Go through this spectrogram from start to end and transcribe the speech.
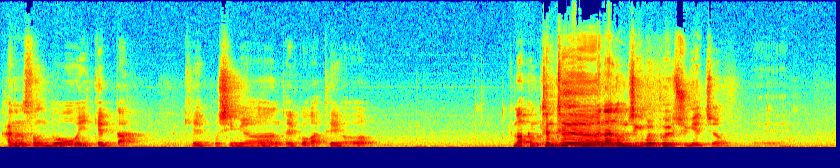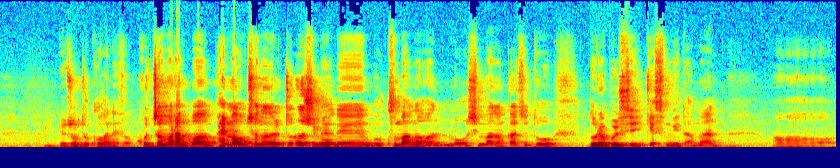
가능성도 있겠다 이렇게 보시면 될 것 같아요. 그만큼 튼튼한 움직임을 보여주겠죠. 요 정도 구간에서 고점을 한번 85,000원을 뚫어주면은 뭐 9만원, 뭐 10만원까지도 노려볼 수 있겠습니다만 어,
